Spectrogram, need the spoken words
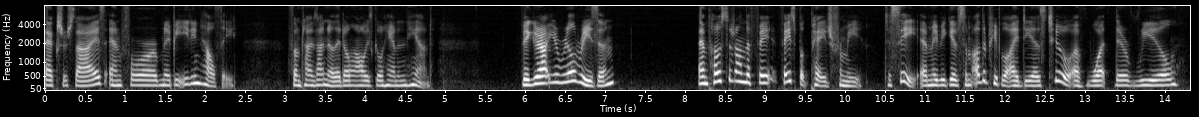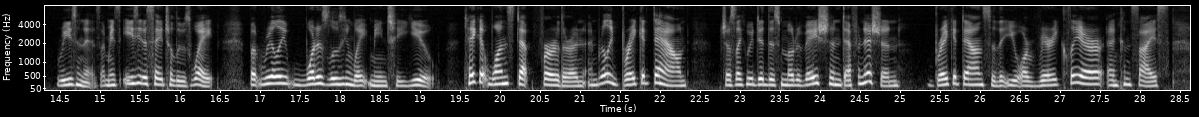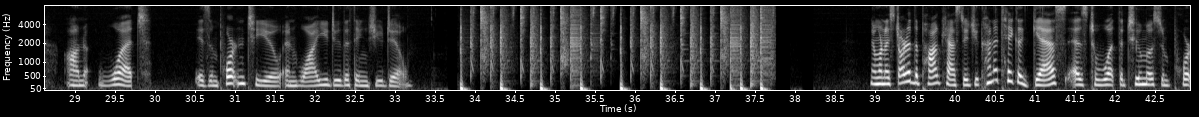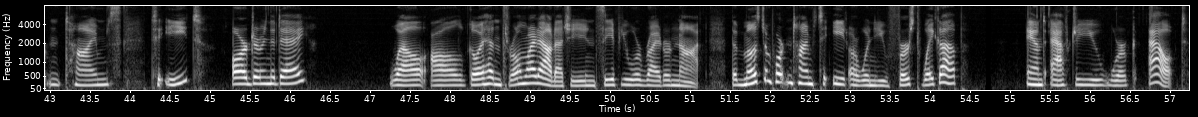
exercise and for maybe eating healthy. Sometimes I know they don't always go hand in hand. Figure out your real reason and post it on the fa- Facebook page for me to see and maybe give some other people ideas too of what their real reason is. I mean, it's easy to say to lose weight, but really, what does losing weight mean to you? Take it one step further and, and really break it down, just like we did this motivation definition. Break it down so that you are very clear and concise on what is important to you and why you do the things you do. Now, when I started the podcast, did you kind of take a guess as to what the two most important times to eat are during the day? Well, I'll go ahead and throw them right out at you and see if you were right or not. The most important times to eat are when you first wake up and after you work out.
